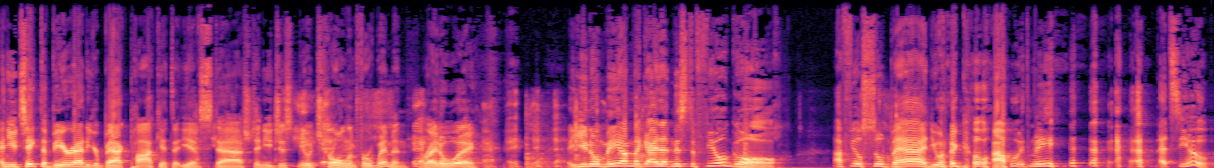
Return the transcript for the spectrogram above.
And you take the beer out of your back pocket that you have stashed, and you just go trolling for women right away. You know me, I'm the guy that missed the field goal. I feel so bad. You want to go out with me? that's you.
